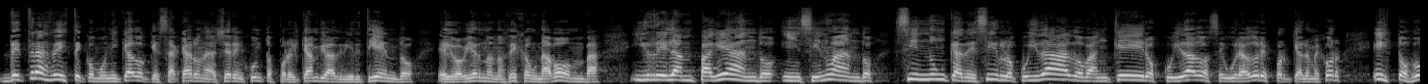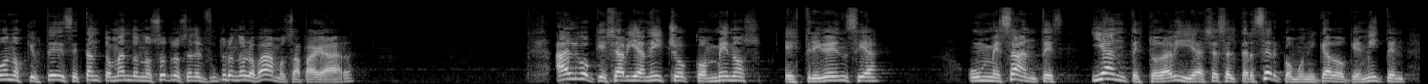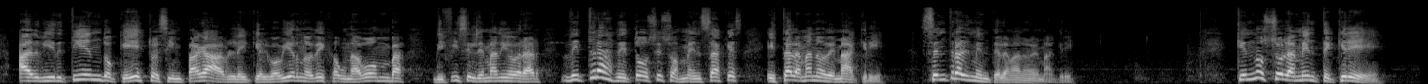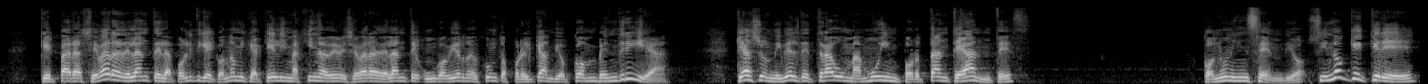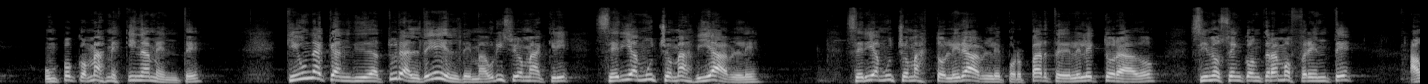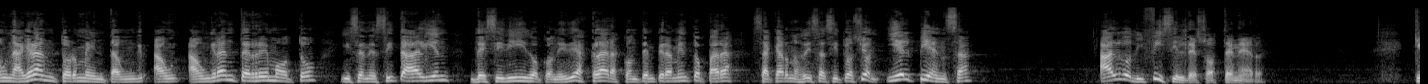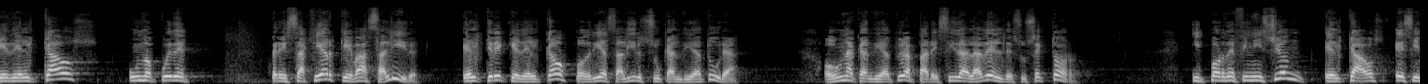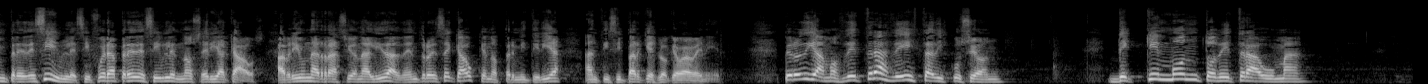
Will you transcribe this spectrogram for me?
Detrás de este comunicado que sacaron ayer en Juntos por el Cambio advirtiendo el gobierno nos deja una bomba y relampagueando, insinuando, sin nunca decirlo, cuidado banqueros, cuidado aseguradores, porque a lo mejor estos bonos que ustedes están tomando nosotros en el futuro no los vamos a pagar. Algo que ya habían hecho con menos estridencia un mes antes y antes todavía, ya es el tercer comunicado que emiten advirtiendo que esto es impagable y que el gobierno deja una bomba difícil de maniobrar, detrás de todos esos mensajes está la mano de Macri, centralmente la mano de Macri, que no solamente cree que para llevar adelante la política económica que él imagina debe llevar adelante un gobierno de Juntos por el Cambio, convendría que haya un nivel de trauma muy importante antes, con un incendio, sino que cree, un poco más mezquinamente, que una candidatura al de él, de Mauricio Macri, sería mucho más viable, sería mucho más tolerable por parte del electorado si nos encontramos frente a una gran tormenta, a, un, gran terremoto y se necesita alguien decidido, con ideas claras, con temperamento para sacarnos de esa situación. Y él piensa algo difícil de sostener que del caos uno puede presagiar que va a salir. Él cree que del caos podría salir su candidatura o una candidatura parecida a la de él, de su sector. Y por definición el caos es impredecible. Si fuera predecible no sería caos. Habría una racionalidad dentro de ese caos que nos permitiría anticipar qué es lo que va a venir. Pero digamos, detrás de esta discusión, de qué monto de trauma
